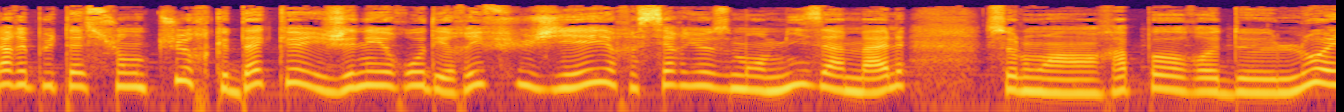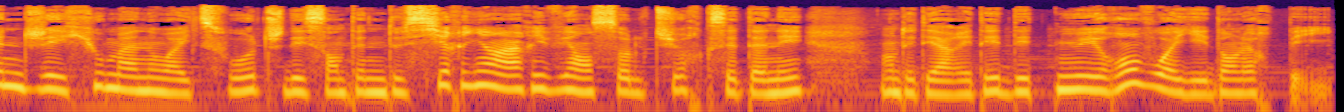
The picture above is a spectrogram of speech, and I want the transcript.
La réputation turque d'accueil généraux des réfugiés sérieusement mise à mal. Selon un rapport de l'ONG Human Rights Watch, des centaines de Syriens arrivés en sol turc cette année ont été arrêtés, détenus et renvoyés dans leur pays.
